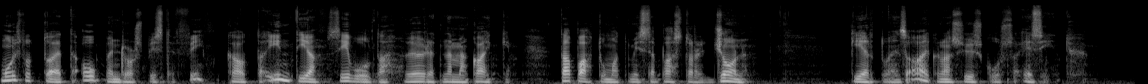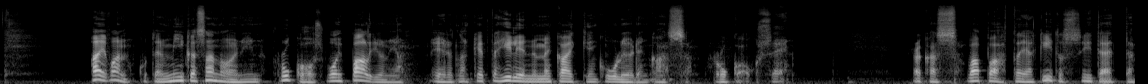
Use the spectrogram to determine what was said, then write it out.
muistuttaa, että opendoors.fi kautta Intia-sivulta löydät nämä kaikki tapahtumat, missä pastori John kiertueensa aikana syyskuussa esiintyy. Aivan kuten Miika sanoi, niin rukous voi paljon ja ehdotankin, että hiljennymme kaikkien kuulijoiden kanssa rukoukseen. Rakas vapahtaja, kiitos siitä, että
